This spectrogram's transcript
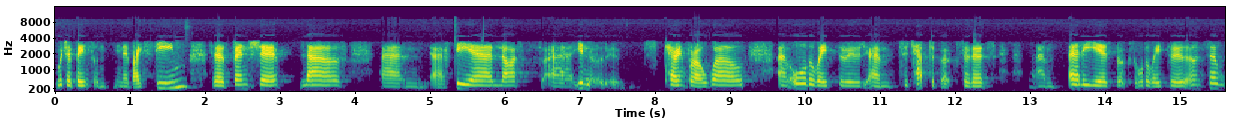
which are based on, you know, by theme. So friendship, love, um, uh, fear, loss, uh, you know, caring for our world, um, all the way through um, to chapter books. So that's um, early years books all the way through. And so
